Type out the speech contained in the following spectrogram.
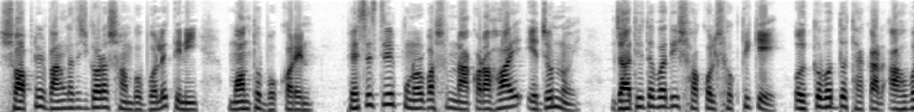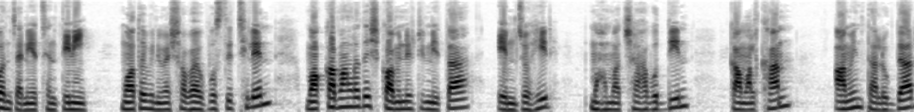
স্বপ্নের বাংলাদেশ গড়া সম্ভব বলে তিনি মন্তব্য করেন। ফেসিস্টের পুনর্বাসন না করা হয় এজন্যই জাতীয়তাবাদী সকল শক্তিকে ঐক্যবদ্ধ থাকার আহ্বান জানিয়েছেন তিনি। মতবিনিময় সভায় উপস্থিত ছিলেন মক্কা বাংলাদেশ কমিউনিটি নেতা এম জহির, মোহাম্মদ শাহাবুদ্দিন, কামাল খান, আমিন তালুকদার,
